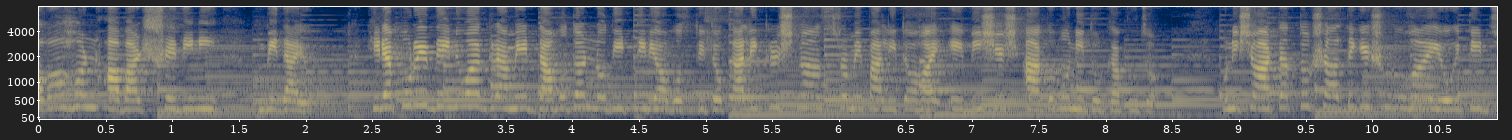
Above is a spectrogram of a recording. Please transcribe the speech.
আবাহন আবার সেদিনই বিদায়ও হীরাপুরের দেনুয়া গ্রামের দামোদর নদীর তীরে অবস্থিত কালীকৃষ্ণ আশ্রমে পালিত হয় এই বিশেষ আগমনী দুর্গাপুজো। উনিশশো আটাত্তর সাল থেকে শুরু হয় এই ঐতিহ্য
